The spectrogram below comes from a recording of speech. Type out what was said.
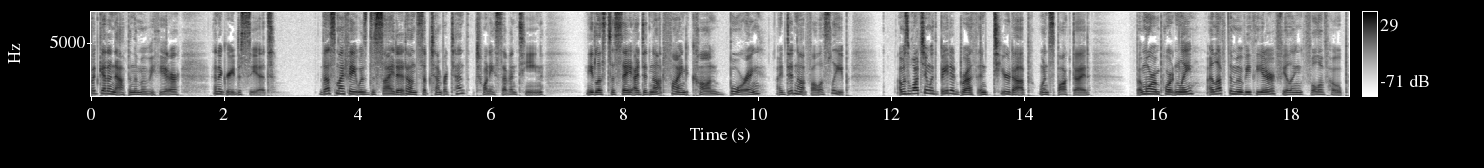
but get a nap in the movie theater, and agreed to see it. Thus, my fate was decided on September 10th, 2017. Needless to say, I did not find Khan boring. I did not fall asleep. I was watching with bated breath and teared up when Spock died. But more importantly, I left the movie theater feeling full of hope.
